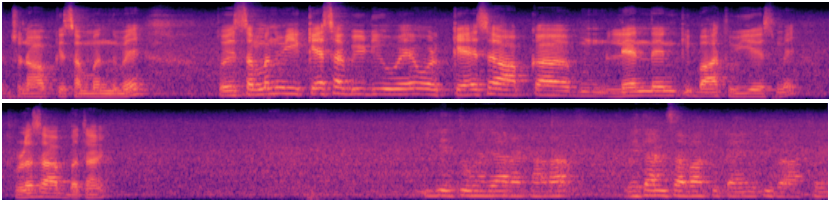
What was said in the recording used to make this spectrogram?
चुनाव के संबंध में। तो इस संबंध में ये कैसा वीडियो है और कैसा आपका लेन देन की बात हुई है इसमें? थोड़ा सा आप बताएँ। ये 2018 विधानसभा के टाइम की बात है।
